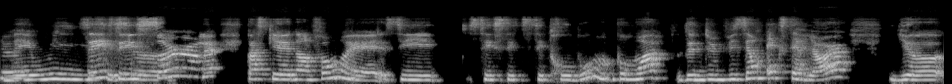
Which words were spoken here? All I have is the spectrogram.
là. Mais oui, Tu sais, c'est sûr, là, parce que dans le fond, euh, c'est c'est c'est c'est trop beau. Pour moi, d'une vision extérieure, il a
